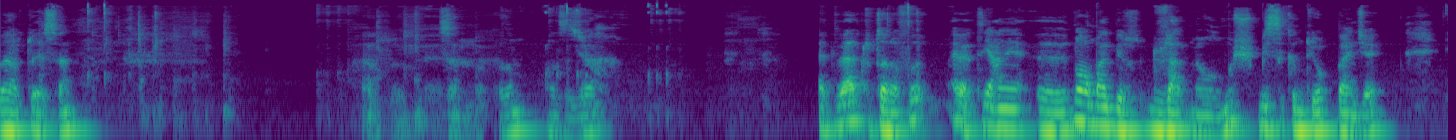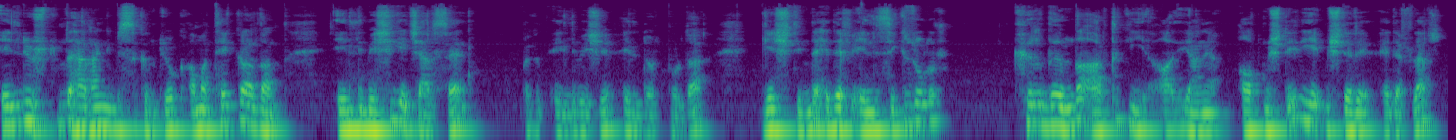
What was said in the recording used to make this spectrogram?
Vertu Esen. Vertu Esen bakalım hızlıca. Evet Vertu tarafı evet yani e, normal bir düzeltme olmuş. Bir sıkıntı yok bence. 50 üstünde herhangi bir sıkıntı yok ama tekrardan 55'i geçerse bakın 55'i 54 burada geçtiğinde hedef 58 olur kırdığında artık yani 60 değil 70'leri hedefler.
